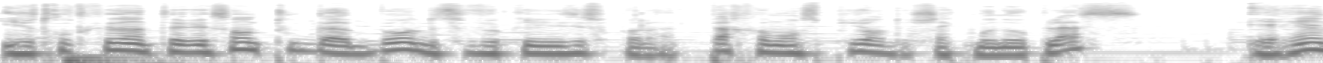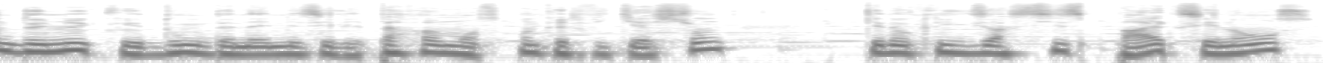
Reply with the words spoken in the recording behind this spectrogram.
Et je trouve très intéressant tout d'abord de se focaliser sur la performance pure de chaque monoplace, et rien de mieux que donc d'analyser les performances en qualification, qui est donc l'exercice par excellence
